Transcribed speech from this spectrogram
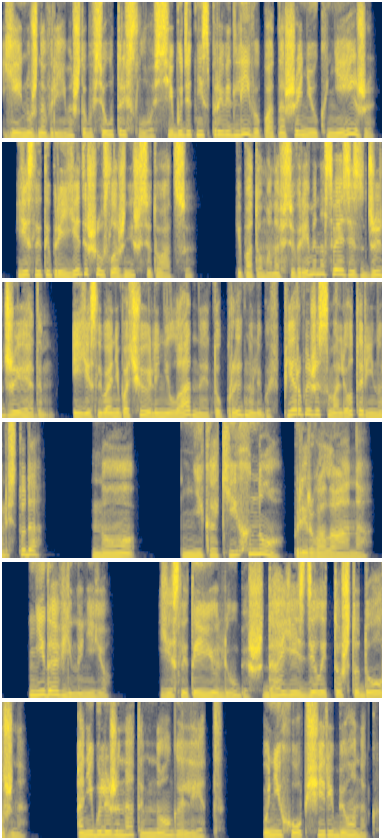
Ей нужно время, чтобы все утряслось, и будет несправедливо по отношению к ней же, если ты приедешь и усложнишь ситуацию. И потом она все время на связи с Джиджи Эдом, и если бы они почуяли неладное, то прыгнули бы в первый же самолет и ринулись туда. Но никаких но, прервала она. Не дави на нее. Если ты ее любишь, дай ей сделать то, что должно. Они были женаты много лет. У них общий ребенок.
